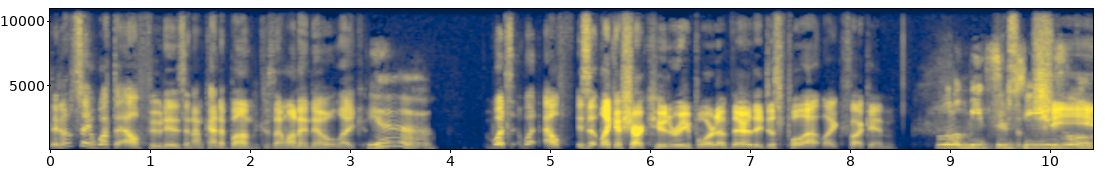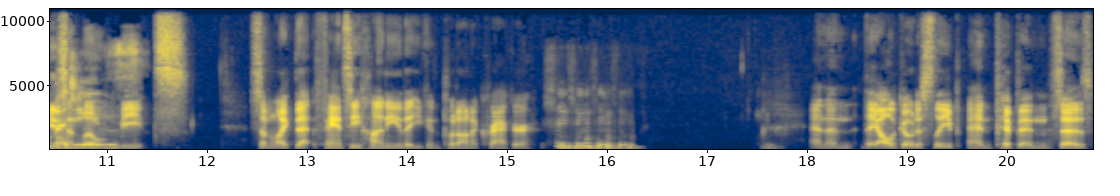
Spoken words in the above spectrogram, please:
They don't say what the elf food is, and I'm kind of bummed because I want to know like Yeah. what's what elf is it like a charcuterie board up there? They just pull out like fucking Little meats and cheese, cheese little and veggies. little meats, some like that fancy honey that you can put on a cracker. And then they all go to sleep, and Pippin says,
